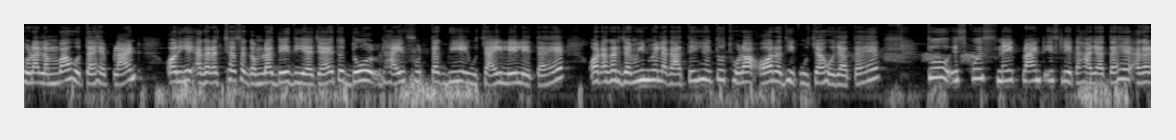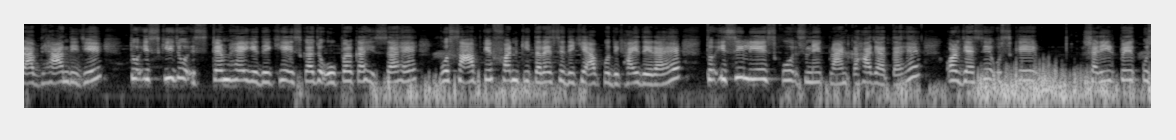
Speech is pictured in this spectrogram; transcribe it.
थोड़ा लंबा होता है प्लांट और ये अगर अच्छा सा गमला दे दिया जाए तो दो ढाई फुट तक भी ये ऊँचाई ले लेता है और अगर ज़मीन में लगाते हैं तो थोड़ा और अधिक ऊँचा हो जाता है। तो इसको स्नेक प्लांट इसलिए कहा जाता है। अगर आप ध्यान दीजिए तो इसकी जो स्टेम है, ये देखिए, इसका जो ऊपर का हिस्सा है, वो सांप के फन की तरह से देखिए आपको दिखाई दे रहा है। तो इसीलिए इसको स्नेक प्लांट कहा जाता है। और जैसे उसके शरीर पे कुछ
